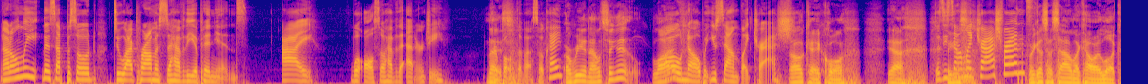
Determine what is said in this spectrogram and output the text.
not only this episode do I promise to have the opinions, I will also have the energy Nice. for both of us, okay? Are we announcing it live? Oh no, but you sound like trash. Okay, cool. Yeah. Does he I sound guess- like trash, friends? I guess I sound like how I look.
